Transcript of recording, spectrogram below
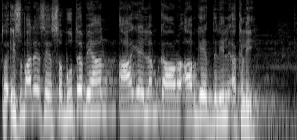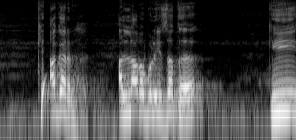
تو اس بارے سے ثبوت بیان آگے علم کا اور آگے دلیل عقلی کہ اگر اللہ رب العزت کی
